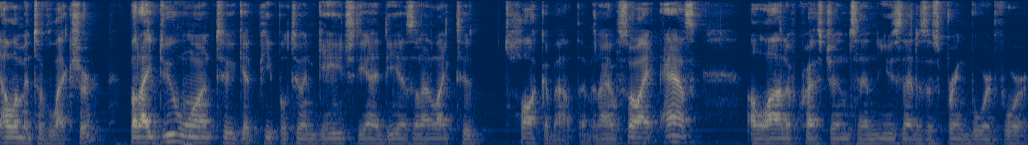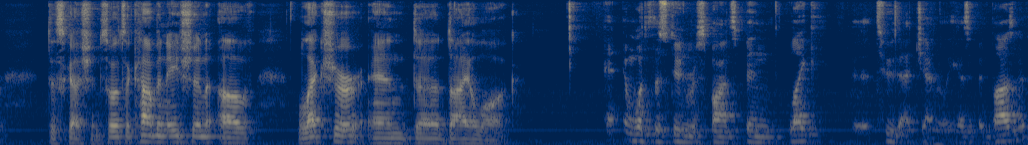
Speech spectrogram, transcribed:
element of lecture, but I do want to get people to engage the ideas, and I like to talk about them. And I, so I ask a lot of questions and use that as a springboard for discussion. So it's a combination of lecture and uh, dialogue. And what's the student response been like to that generally? Has it been positive?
